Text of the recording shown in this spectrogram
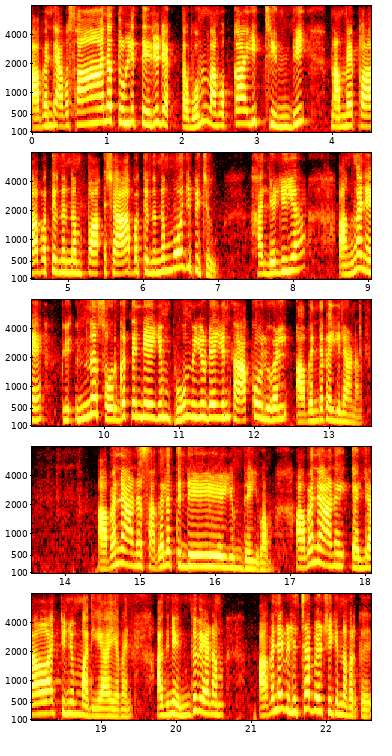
അവന്റെ അവസാനത്തുള്ളി തെരു രക്തവും നമുക്കായി ചിന്തി നമ്മെ പാപത്തിൽ നിന്നും ശാപത്തിൽ നിന്നും മോചിപ്പിച്ചു. ഹല്ലലിയ. അങ്ങനെ ഇന്ന് സ്വർഗത്തിന്റെയും ഭൂമിയുടെയും താക്കോലുകൾ അവന്റെ കയ്യിലാണ്. അവനാണ് സകലത്തിന്റെയും ദൈവം. അവനാണ് എല്ലാറ്റിനും മതിയായവൻ. അതിന് എന്തു വേണം? അവനെ വിളിച്ചപേക്ഷിക്കുന്നവർക്ക്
